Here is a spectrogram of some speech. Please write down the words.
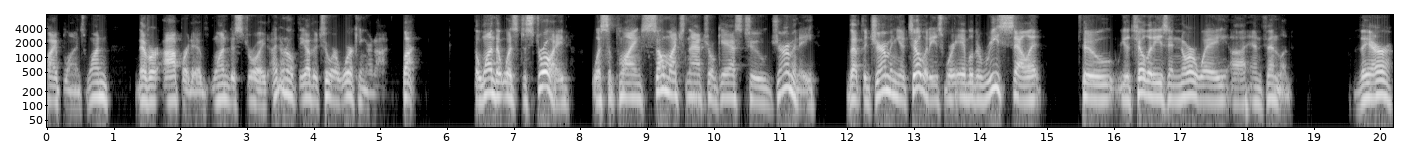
pipelines, one never operative, one destroyed. I don't know if the other two are working or not, but the one that was destroyed was supplying so much natural gas to Germany that the German utilities were able to resell it to utilities in Norway uh, and Finland. Their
